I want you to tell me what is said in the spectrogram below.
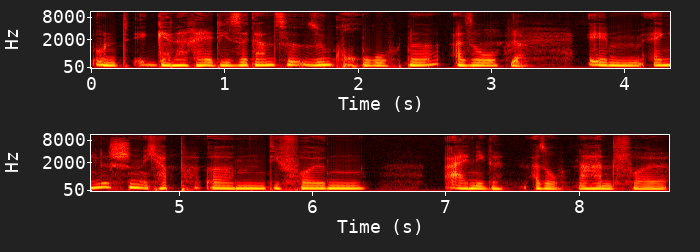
und generell diese ganze Synchro, ne? Also ja. im Englischen, ich habe ähm, die Folgen einige, also eine Handvoll,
